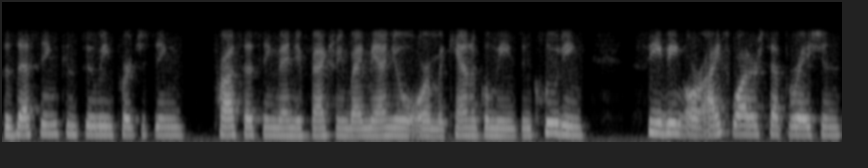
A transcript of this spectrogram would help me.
Possessing, consuming, purchasing, processing, manufacturing by manual or mechanical means, including sieving or ice water separation,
